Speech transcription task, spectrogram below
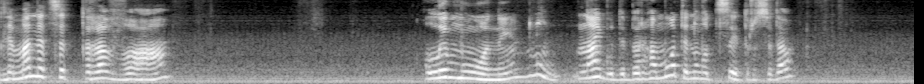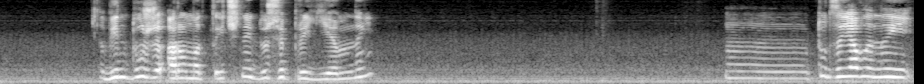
Для мене це трава, лимони, ну, най буде бергамоти, ну от цитруси, да? Він дуже ароматичний, дуже приємний. Тут заявлений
